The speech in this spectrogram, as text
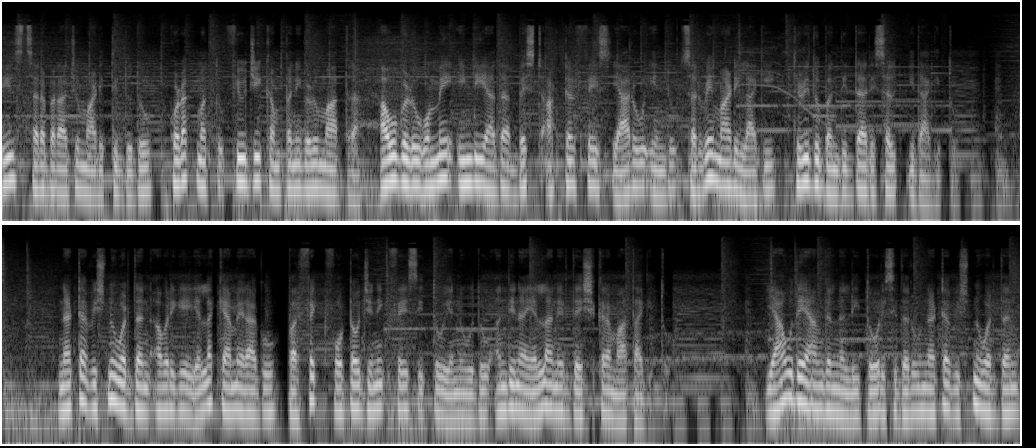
ರೀಲ್ಸ್ ಸರಬರಾಜು ಮಾಡುತ್ತಿದ್ದುದು ಕೊಡಕ್ ಮತ್ತು ಫ್ಯೂಜಿ ಕಂಪನಿಗಳು ಮಾತ್ರ. ಅವುಗಳು ಒಮ್ಮೆ ಇಂಡಿಯಾದ ಬೆಸ್ಟ್ ಆಕ್ಟರ್ ಫೇಸ್ ಯಾರು ಎಂದು ಸರ್ವೆ ಮಾಡಿಲಾಗಿ ತಿಳಿದು ಬಂದಿದ್ದ ರಿಸಲ್ಟ್ ಇದಾಗಿತ್ತು. ನಟ ವಿಷ್ಣುವರ್ಧನ್ ಅವರಿಗೆ ಎಲ್ಲ ಕ್ಯಾಮೆರಾಗೂ ಪರ್ಫೆಕ್ಟ್ ಫೋಟೋಜೆನಿಕ್ ಫೇಸ್ ಇತ್ತು ಎನ್ನುವುದು ಅಂದಿನ ಎಲ್ಲ ನಿರ್ದೇಶಕರ ಮಾತಾಗಿತ್ತು. ಯಾವುದೇ ಆಂಗಲ್ನಲ್ಲಿ ತೋರಿಸಿದರೂ ನಟ ವಿಷ್ಣುವರ್ಧನ್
